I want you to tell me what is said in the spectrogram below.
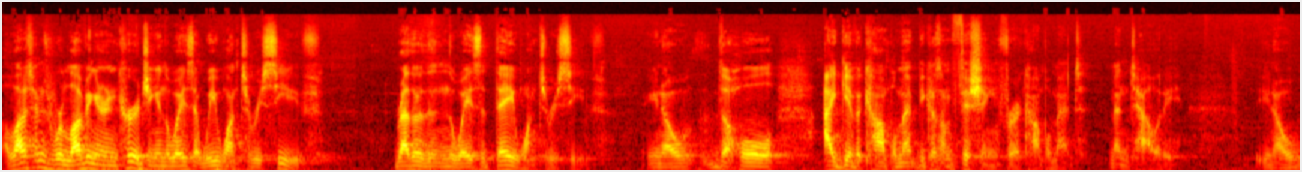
a lot of times we're loving and encouraging in the ways that we want to receive rather than the ways that they want to receive. You know, the whole I give a compliment because I'm fishing for a compliment mentality. You know,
